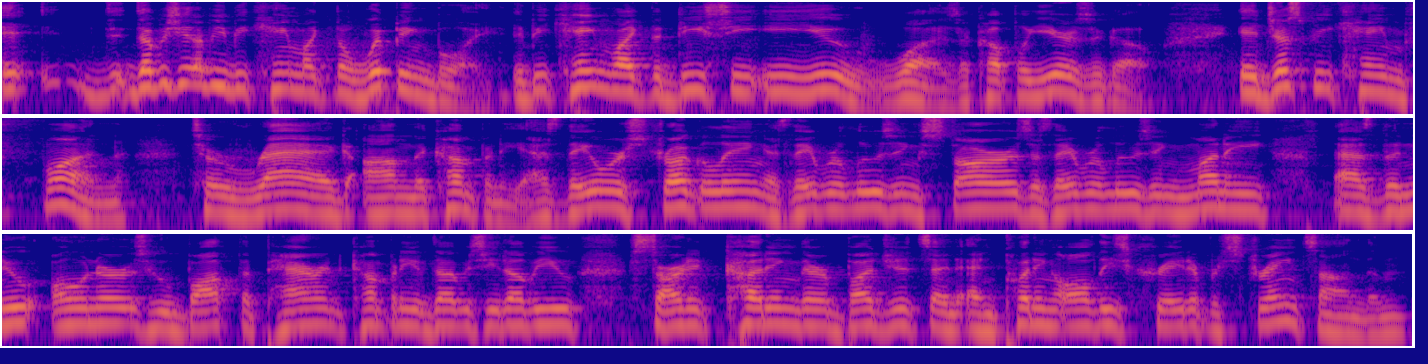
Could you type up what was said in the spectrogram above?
it, WCW became like the whipping boy. It became like the DCEU was a couple years ago. It just became fun to rag on the company as they were struggling, as they were losing stars, as they were losing money, as the new owners who bought the parent company of WCW started cutting their budgets and, and putting all these creative restraints on them.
